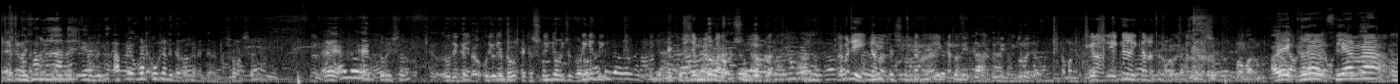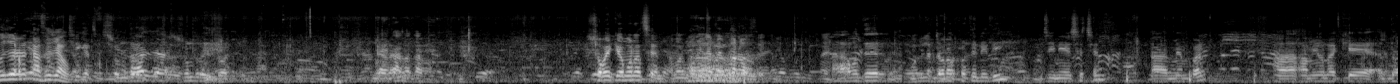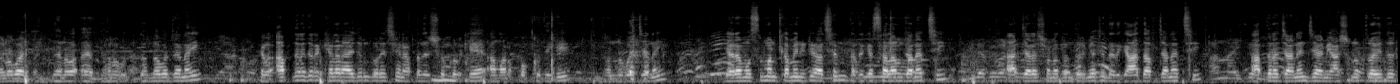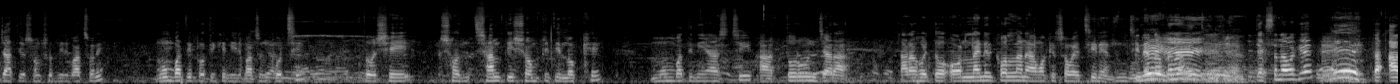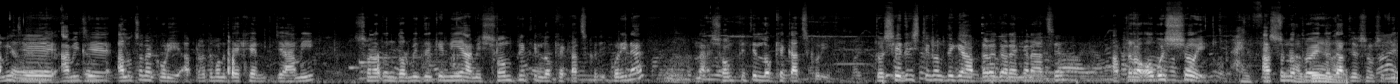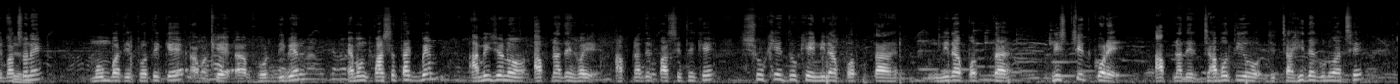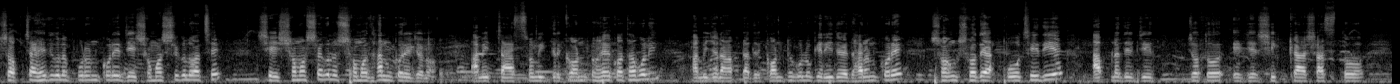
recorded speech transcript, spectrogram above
আপনি ওখানে ওখানে দেন ওখানে দেন সমস্যা নেই। এই, এই, তুমি শোনো ওদিকে দাও ওদিকে দাও একটা সুন্দর করো একটু সুন্দর করো সুন্দর করো আপনি এখানে এখানে তুমি দূরে যাও। এখানে এখানে থাকো, এখানে থাকো। আরে, প্লেয়াররা হুজুরের কাছে যাও। ঠিক আছে সুন্দর সুন্দর সবাই কেমন আছেন? আমাদের জনপ্রতিনিধি যিনি এসেছেন মেম্বার আমি ওনাকে ধন্যবাদ ধন্যবাদ জানাই। এবং আপনারা যারা খেলার আয়োজন করেছেন, আপনাদের সকলকে আমার পক্ষ থেকে ধন্যবাদ জানাই। যারা মুসলমান কমিউনিটি আছেন, তাদেরকে সালাম জানাচ্ছি। আর যারা সনাতন ধর্মী আছেন, তাদেরকে আদাব জানাচ্ছি। আপনারা জানেন যে আমি আসন্ন ত্রয়োদশ জাতীয় সংসদ নির্বাচনে মোমবাতি প্রতীকে নির্বাচন করছি। তো সেই শান্তি, সম্প্রীতির লক্ষ্যে মোমবাতি নিয়ে আসছি। আর তরুণ যারা তারা হয়তো অনলাইনের কল্যাণে আমাকে সবাই চিনেন। চিনেন আপনারা দেখছেন আমাকে? তা আমি যে আমি যে আলোচনা করি আপনারা তো মনে দেখেন যে আমি সনাতন ধর্মীদেরকে নিয়ে আমি সম্প্রীতির লক্ষ্যে কাজ করি করি না? না সম্প্রীতির লক্ষ্যে কাজ করি। তো সেই দৃষ্টিকোণ থেকে আপনারা যারা এখানে আছেন আপনারা অবশ্যই আসন্ন ত্রয়োদশ জাতীয় সংসদ নির্বাচনে মোমবাতি প্রতীকে আমাকে ভোট দিবেন এবং পাশে থাকবেন। আমি যেন আপনাদের হয়ে আপনাদের পাশে থেকে সুখে দুঃখে নিরাপত্তা নিরাপত্তা নিশ্চিত করে আপনাদের যাবতীয় যে চাহিদাগুলো আছে সব চাহিদাগুলো পূরণ করে যে সমস্যাগুলো আছে সেই সমস্যাগুলো সমাধান করে যেন আমি চা শ্রমিকদের কণ্ঠ হয়ে কথা বলি, আমি যেন আপনাদের কণ্ঠগুলোকে হৃদয়ে ধারণ করে সংসদে পৌঁছে দিয়ে আপনাদের যে যত এই যে শিক্ষা, স্বাস্থ্য,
